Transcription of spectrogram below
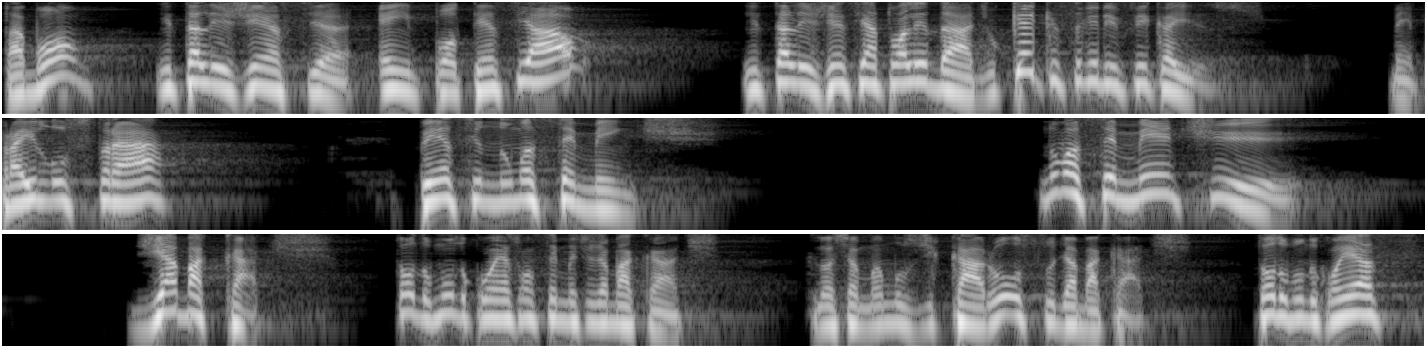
tá bom? Inteligência em potencial, inteligência em atualidade. O que, que significa isso? Bem, para ilustrar, pense numa semente. Numa semente de abacate. Todo mundo conhece uma semente de abacate, que nós chamamos de caroço de abacate. Todo mundo conhece?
